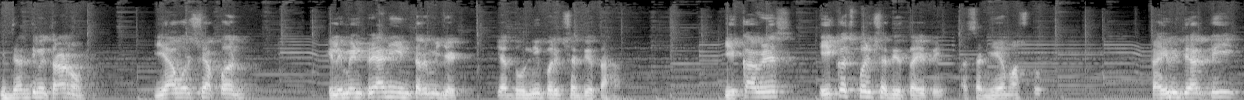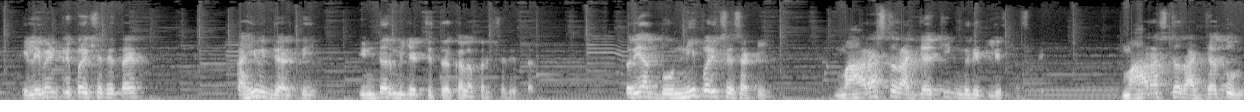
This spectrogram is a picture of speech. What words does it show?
विद्यार्थी मित्रांनो यावर्षी आपण एलिमेंटरी आणि इंटरमिजिएट या दोन्ही परीक्षा देत आहात. एका वेळेस एकच परीक्षा देता येते असा नियम असतो. काही विद्यार्थी एलिमेंटरी परीक्षा देत आहेत काही विद्यार्थी इंटरमिजिएट चित्रकला परीक्षा देतात. तर या दोन्ही परीक्षेसाठी महाराष्ट्र राज्याची मेरिट लिस्ट असते. महाराष्ट्र राज्यातून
